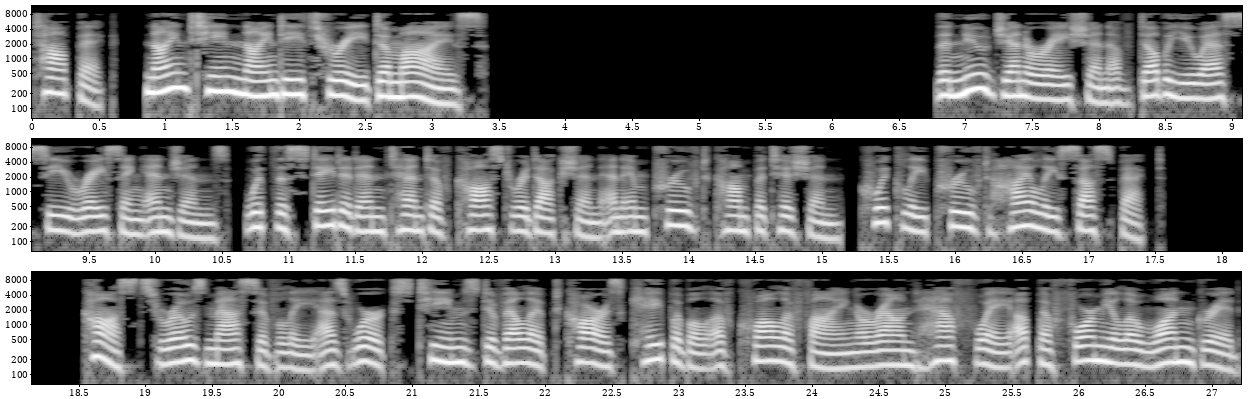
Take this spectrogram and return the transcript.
Topic 1993 demise The new generation of WSC racing engines, with the stated intent of cost reduction and improved competition, quickly proved highly suspect. Costs rose massively as works teams developed cars capable of qualifying around halfway up a Formula One grid,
